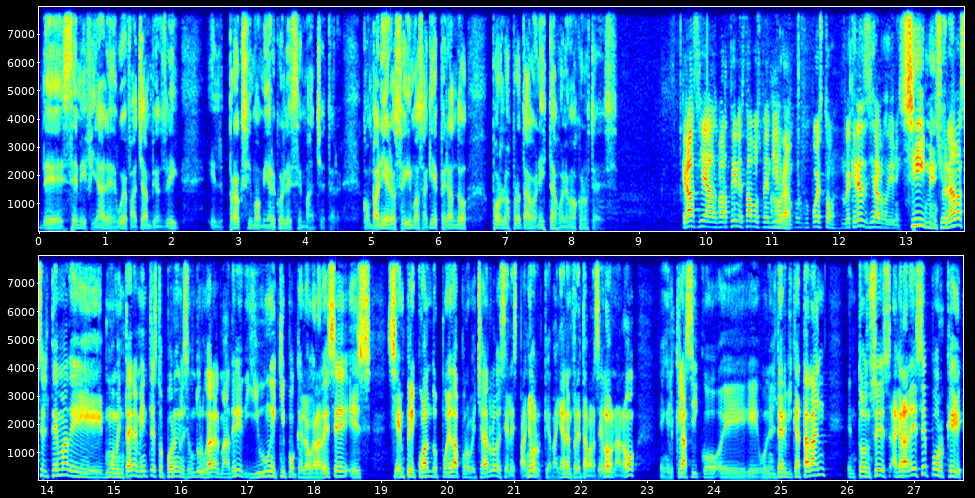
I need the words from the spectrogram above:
de semifinales de UEFA Champions League el próximo miércoles en Manchester. Compañeros, seguimos aquí esperando por los protagonistas. Volvemos con ustedes. Gracias, Martín. Estamos pendientes, Ahora- por supuesto. ¿Me querías decir algo, Dionis? Sí, mencionabas el tema de momentáneamente esto pone en el segundo lugar al Madrid y un equipo que lo agradece es siempre y cuando pueda aprovecharlo es el español, que mañana enfrenta a Barcelona, ¿no? En el clásico eh, o en el derby catalán. Entonces agradece porque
